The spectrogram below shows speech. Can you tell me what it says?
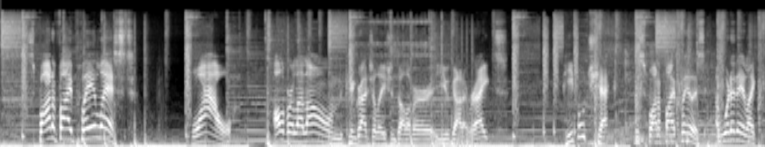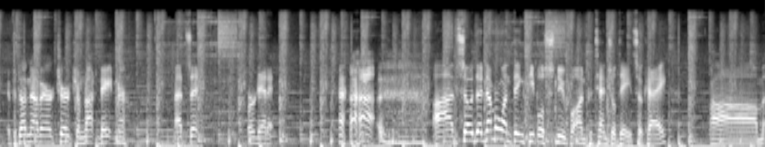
Spotify playlist. Wow. Oliver Lalonde. Congratulations, Oliver. You got it right. People check the Spotify playlist. What are they like? If it doesn't have Eric Church, I'm not dating her. That's it. Forget it. uh, so the number one thing people snoop on potential dates, okay? Um,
